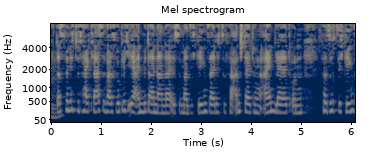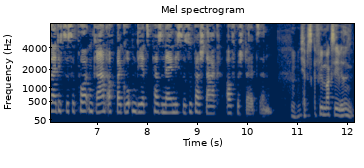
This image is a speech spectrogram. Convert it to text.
mhm. das finde ich total klasse, weil es wirklich eher ein Miteinander ist und man sich gegenseitig zu Veranstaltungen einlädt und versucht, sich gegenseitig zu supporten, gerade auch bei Gruppen, die jetzt personell nicht so super stark aufgestellt sind. Ich habe das Gefühl, Maxi, wir sind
